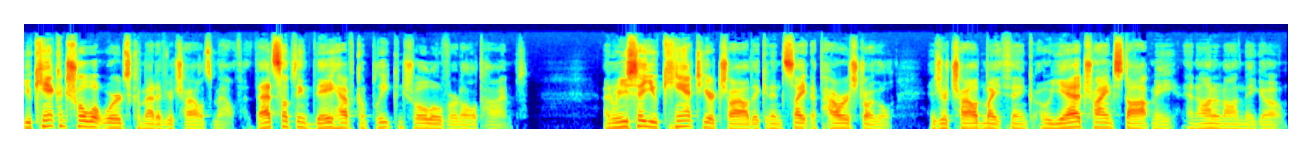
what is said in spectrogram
You can't control what words come out of your child's mouth. That's something they have complete control over at all times. And when you say you can't to your child, it can incite a power struggle, as your child might think, oh, yeah, try and stop me, and on and on they go.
